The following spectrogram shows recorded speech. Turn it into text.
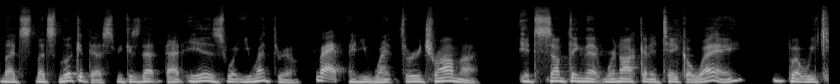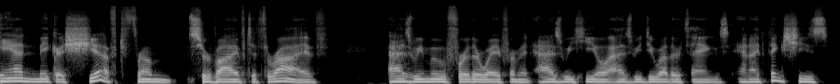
Let's, let's look at this because that, that is what you went through. right. and you went through trauma. It's something that we're not going to take away, but we can make a shift from survive to thrive as we move further away from it, as we heal, as we do other things. And I think she's,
